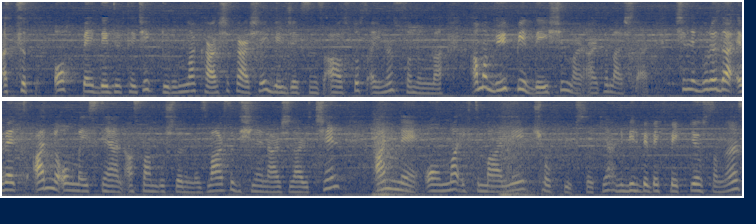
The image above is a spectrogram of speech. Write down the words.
atıp oh be dedirtecek durumla karşı karşıya geleceksiniz Ağustos ayının sonunda. Ama büyük bir değişim var arkadaşlar. Şimdi burada evet anne olma isteyen aslan burçlarımız varsa dişil enerjiler için anne olma ihtimali çok yüksek. Yani bir bebek bekliyorsanız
